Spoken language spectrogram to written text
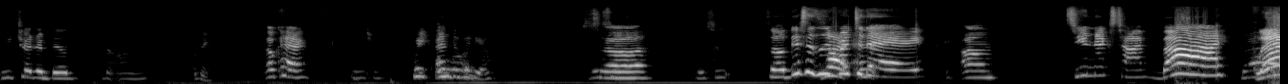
you try to build the arms. Okay. Okay. Wait, End the video. So This is so. This is it for today. Um, see you next time. Bye. Later.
